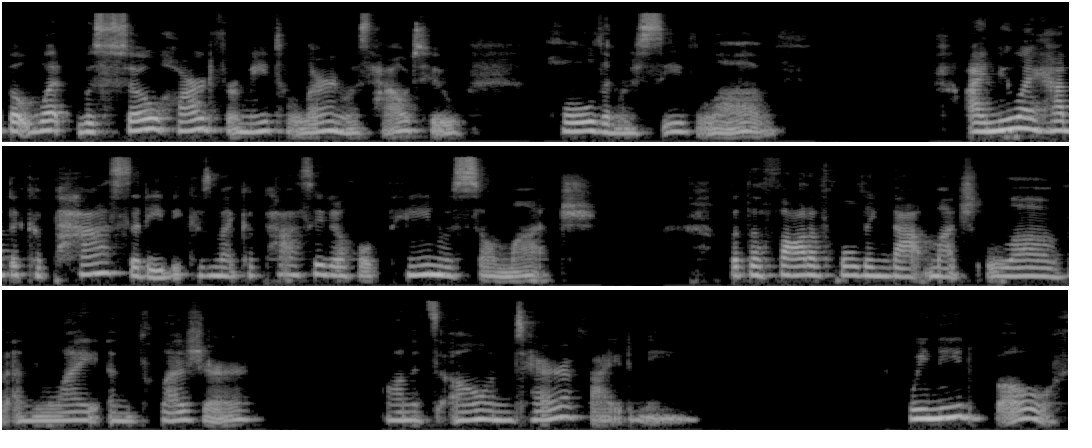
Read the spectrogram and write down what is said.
But what was so hard for me to learn was how to hold and receive love. I knew I had the capacity because my capacity to hold pain was so much. But the thought of holding that much love and light and pleasure on its own terrified me. We need both.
